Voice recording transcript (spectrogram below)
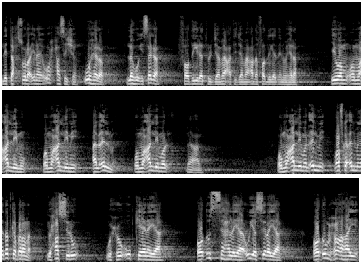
litaxsula inay u xasisho uu helo lahu isaga fadiilat ljamacati jamaacada fadligeed inuu helo. Iyo wamuallimu wa mucallimi alcilm wa muallimu naam. Wa mucallimu alcilmi qofka cilmiga dadka barana yuxasilu wuxuu u keenayaa ood u sahlayaa u yasirayaa ood u muxuu ahaay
